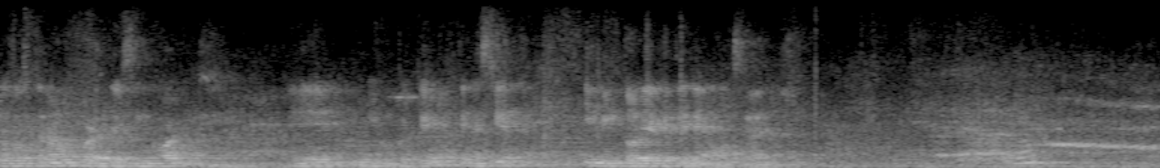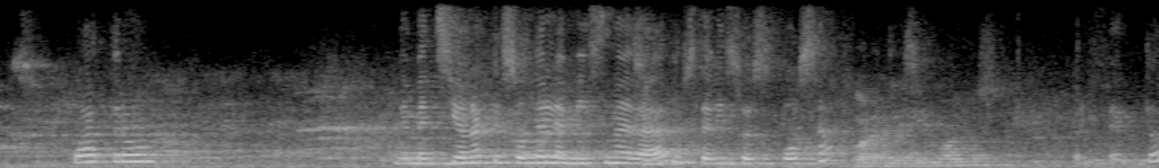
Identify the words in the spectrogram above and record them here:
los dos tenemos 45 años, eh, mi hijo pequeño tiene 7 y Victoria que tiene 11 años. Cuatro. Me menciona que son de la misma edad, Sí. usted y su esposa. 45 años. Perfecto.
